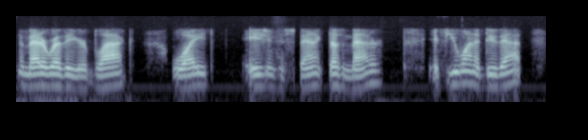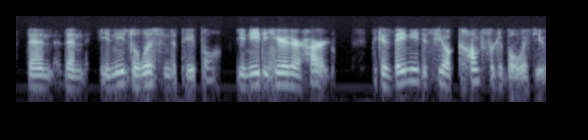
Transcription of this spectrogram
no matter whether you're black, white, Asian, Hispanic, doesn't matter. If you want to do that, then then you need to listen to people. You need to hear their heart because they need to feel comfortable with you.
